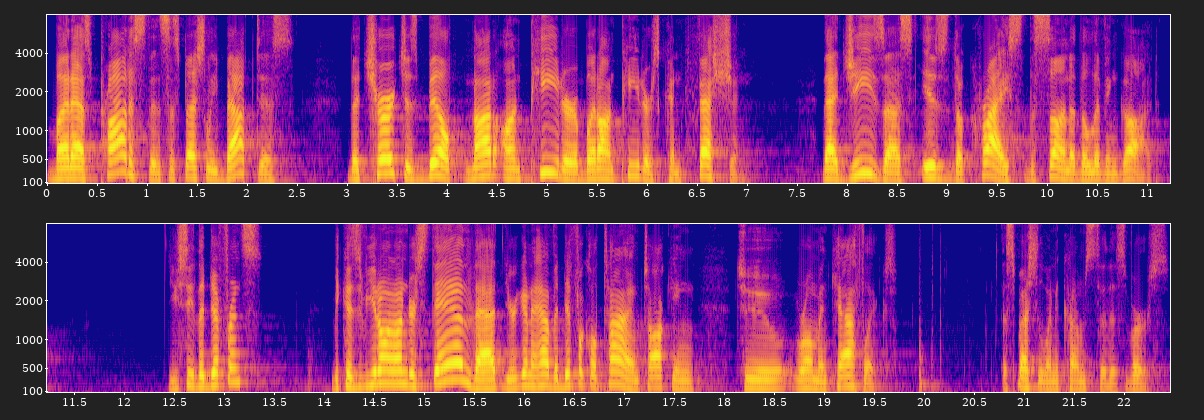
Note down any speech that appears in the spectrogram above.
But as Protestants, especially Baptists, the church is built not on Peter, but on Peter's confession that Jesus is the Christ, the Son of the living God. You see the difference? Because if you don't understand that, you're going to have a difficult time talking to Roman Catholics, especially when it comes to this verse.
